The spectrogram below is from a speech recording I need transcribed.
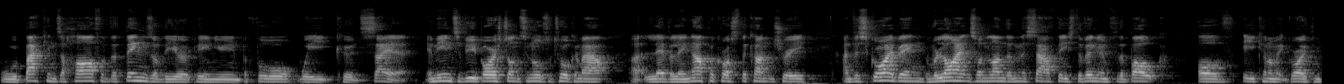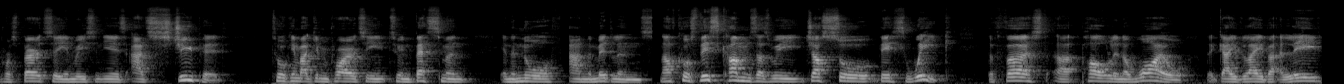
We're back into half of the things of the European Union before we could say it. In the interview, Boris Johnson also talking about uh, levelling up across the country and describing reliance on London and the southeast of England for the bulk of economic growth and prosperity in recent years as stupid, talking about giving priority to investment in the North and the Midlands. Now, of course, this comes as we just saw this week the first uh, poll in a while that gave Labour a lead.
